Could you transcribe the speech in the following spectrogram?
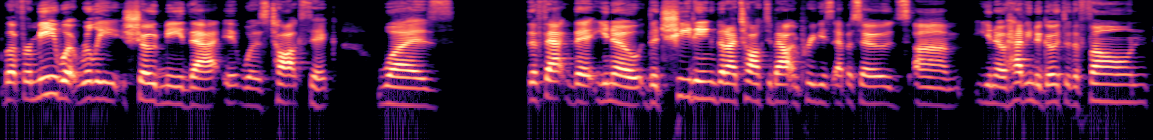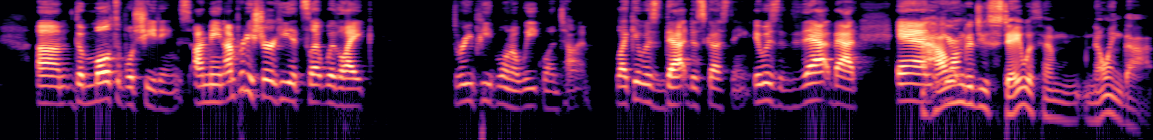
but for me, what really showed me that it was toxic was the fact that, you know, the cheating that I talked about in previous episodes, um, you know, having to go through the phone, um, the multiple cheatings. I mean, I'm pretty sure he had slept with like three people in a week one time. Like it was that disgusting. It was that bad. And How long did you stay with him knowing that?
